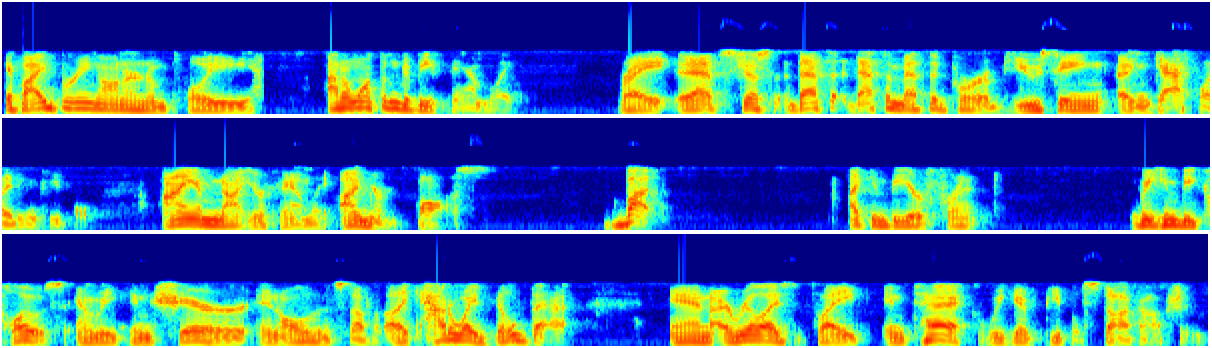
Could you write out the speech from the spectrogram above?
If I bring on an employee, I don't want them to be family, right? That's just, that's, that's a method for abusing and gaslighting people. I am not your family. I'm your boss, but I can be your friend. We can be close and we can share and all of this stuff. Like, how do I build that? And I realize it's like in tech, we give people stock options,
